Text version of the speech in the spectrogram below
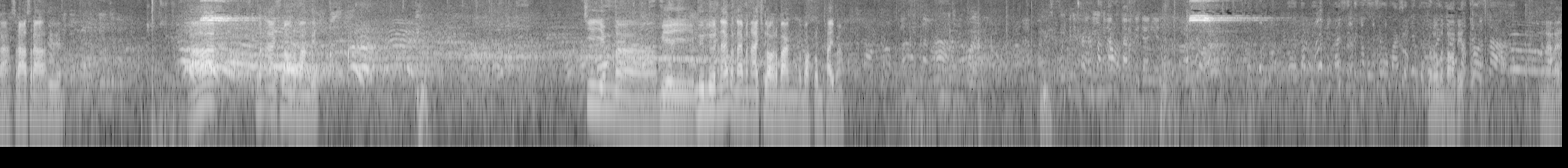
បាទស្រាលស្រាលទៀតបាទមិនអាចឆ្លងរបាំងទេជាយមវាលឿនលឿនដែរប៉ុន្តែមិនអាចឆ្លងរបាំងរបស់ក្រុមថៃបាន ទៀតឯណាដែរ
